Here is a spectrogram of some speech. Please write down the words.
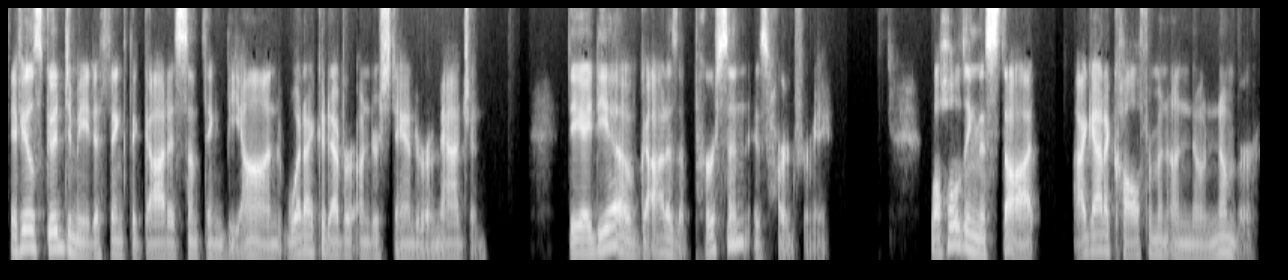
It feels good to me to think that God is something beyond what I could ever understand or imagine. The idea of God as a person is hard for me. While holding this thought, I got a call from an unknown number.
